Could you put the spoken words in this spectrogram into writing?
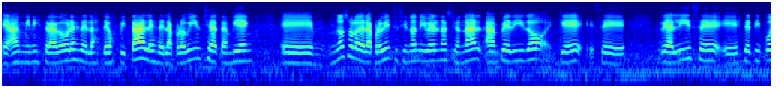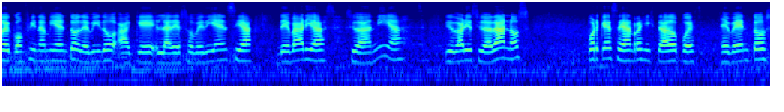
eh, administradores de, las, de hospitales de la provincia, también eh, no solo de la provincia, sino a nivel nacional, han pedido que se realice eh, este tipo de confinamiento debido a que la desobediencia de varias ciudadanías, de varios ciudadanos, porque se han registrado pues eventos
